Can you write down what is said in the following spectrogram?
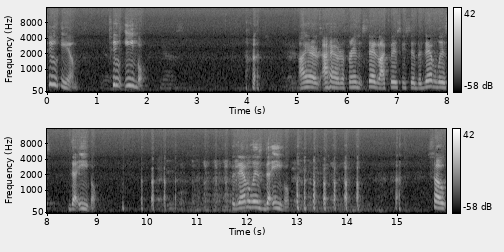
to him, yes. to evil. Yes. I had I had a friend that said like this. He said the devil is the evil. the devil is the evil. so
